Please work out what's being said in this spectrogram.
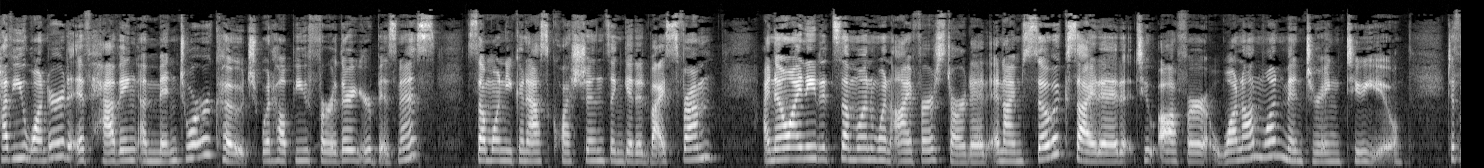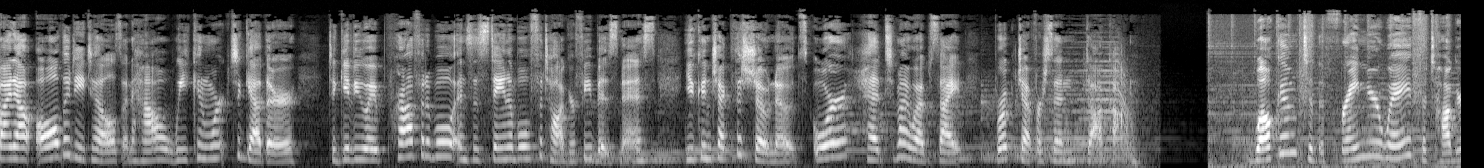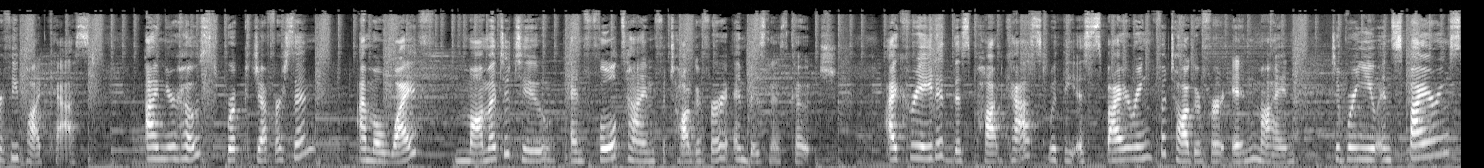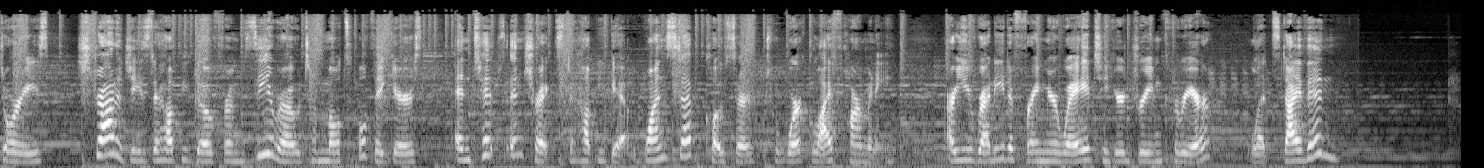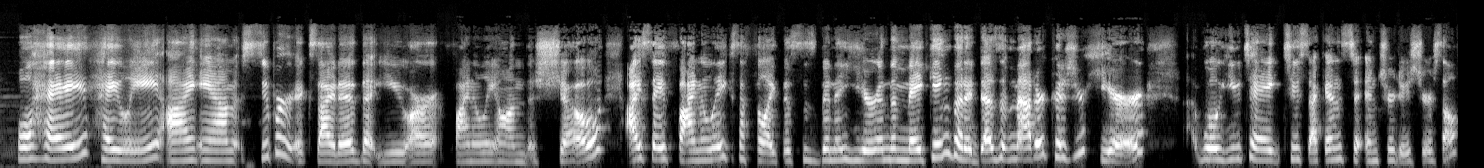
Have you wondered if having a mentor or coach would help you further your business? Someone you can ask questions and get advice from? I know I needed someone when I first started, and I'm so excited to offer one on one mentoring to you. To find out all the details and how we can work together to give you a profitable and sustainable photography business, you can check the show notes or head to my website, brookejefferson.com. Welcome to the Frame Your Way Photography Podcast. I'm your host, Brooke Jefferson. I'm a wife, mama to two, and full time photographer and business coach. I created this podcast with the aspiring photographer in mind to bring you inspiring stories, strategies to help you go from zero to multiple figures, and tips and tricks to help you get one step closer to work life harmony. Are you ready to frame your way to your dream career? Let's dive in. Well, hey, Haley, I am super excited that you are finally on the show. I say finally because I feel like this has been a year in the making, but it doesn't matter because you're here. Will you take two seconds to introduce yourself?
